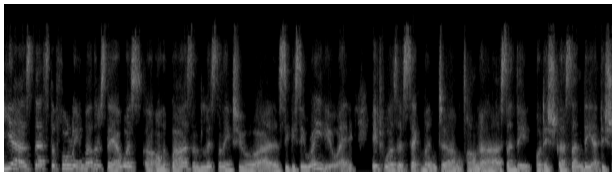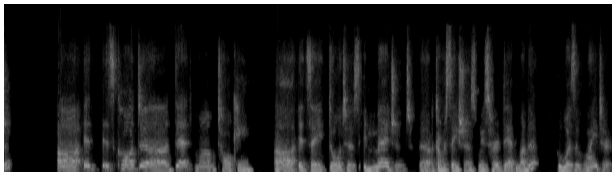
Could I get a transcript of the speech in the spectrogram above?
Yes, that's the following Mother's Day. I was uh, on the bus and listening to uh, CBC radio, and it was a segment um, on uh, Sunday audition, uh, Sunday edition. Uh, it, it's called uh, "Dead Mom Talking." it's a daughter's imagined conversations with her dead mother, who was a writer.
